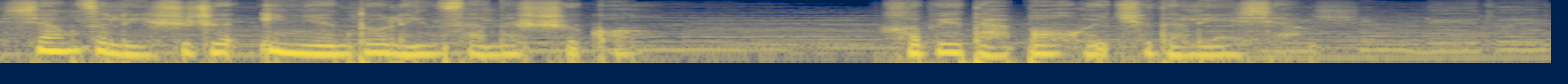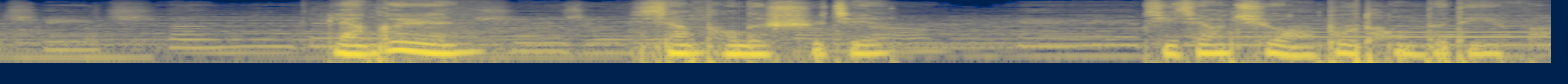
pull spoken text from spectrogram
箱子里是这一年多零散的时光和被打包回去的理想。两个人，相同的时间，即将去往不同的地方，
